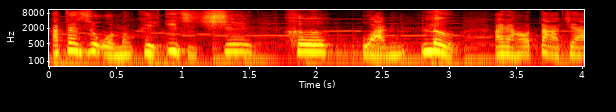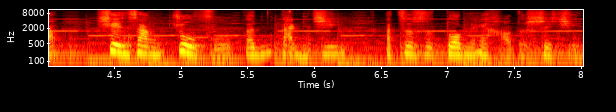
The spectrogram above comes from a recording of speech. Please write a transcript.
啊，但是我们可以一起吃喝玩乐啊，然后大家。献上祝福跟感激啊，这是多美好的事情！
